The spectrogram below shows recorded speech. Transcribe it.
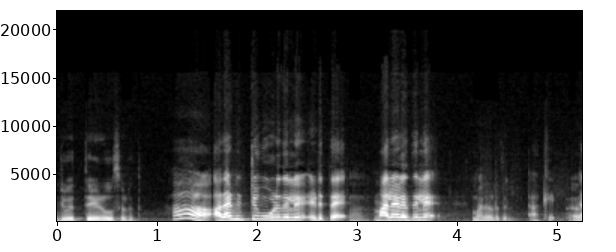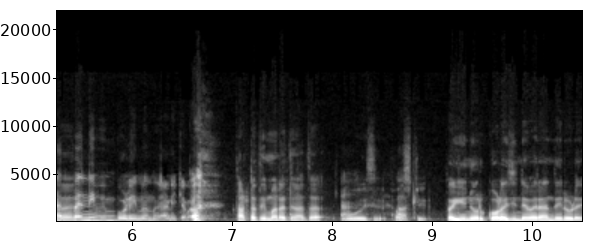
ഇരുപത്തേഴ് ദിവസം എടുത്തു. ആ അതാണ് ഏറ്റവും കൂടുതൽ എടുത്തേ. മലയാളത്തിലെ? മലയാളത്തിൽ തട്ടത്തി മരത്തിനകത്ത് വോയിസ് ഫസ്റ്റ് പയ്യന്നൂർ കോളേജിന്റെ വരാന്തയിലൂടെ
